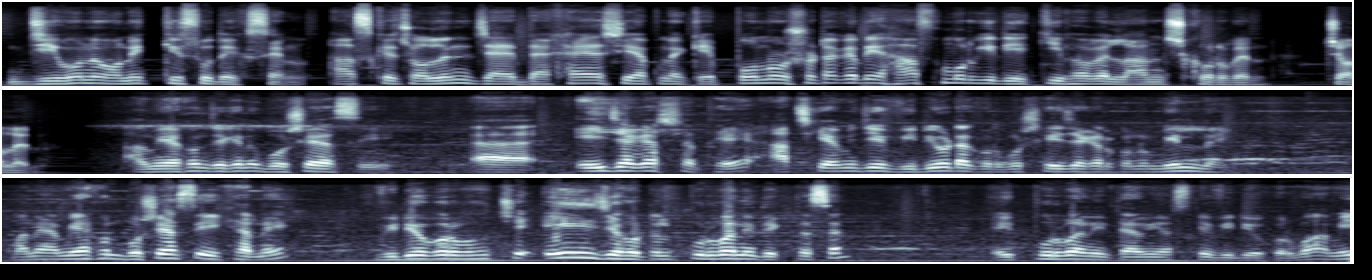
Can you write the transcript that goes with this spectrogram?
জীবনে অনেক কিছু দেখছেন। আজকে চলেন যাই, দেখায় আসি আপনাকে পনেরোশো টাকা দিয়ে হাফ মুরগি দিয়ে কীভাবে লাঞ্চ করবেন। চলেন। আমি এখন যেখানে বসে আছি এই জায়গার সাথে আজকে আমি যে ভিডিওটা করব সেই জায়গার কোনো মিল নাই। মানে আমি এখন বসে আছি এখানে ভিডিও করব হচ্ছে এই যে হোটেল পূর্বানি দেখতেছেন, এই পূর্বানিতে আমি আজকে ভিডিও করব। আমি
